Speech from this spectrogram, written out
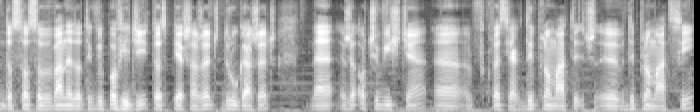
dostosowywane do tych wypowiedzi, to jest pierwsza rzecz. Druga rzecz, e, że oczywiście e, w kwestiach dyplomatycz- e, dyplomacji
